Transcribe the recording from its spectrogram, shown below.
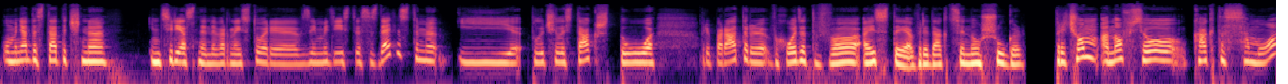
У меня достаточно интересная, наверное, история взаимодействия с издательствами. И получилось так, что препараторы выходят в АСТ, в редакции No Sugar. Причем оно все как-то само,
